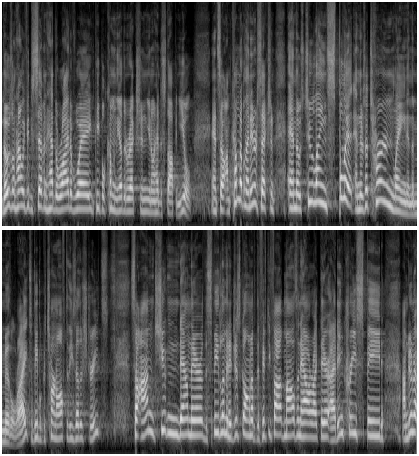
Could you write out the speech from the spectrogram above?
Those on Highway 57 had the right of way. People coming the other direction, you know, had to stop and yield. And so I'm coming up on that intersection, and those two lanes split, and there's a turn lane in the middle, right? So people could turn off to these other streets. So I'm shooting down there. The speed limit had just gone up to 55 miles an hour right there. I'd increased speed. I'm doing,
